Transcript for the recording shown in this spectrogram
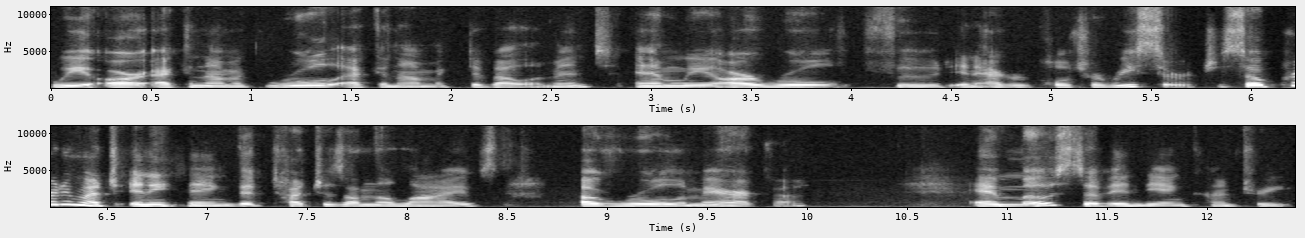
We are economic, rural economic development, and we are rural food and agriculture research. So, pretty much anything that touches on the lives of rural America. And most of Indian country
